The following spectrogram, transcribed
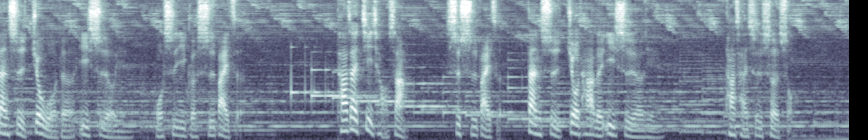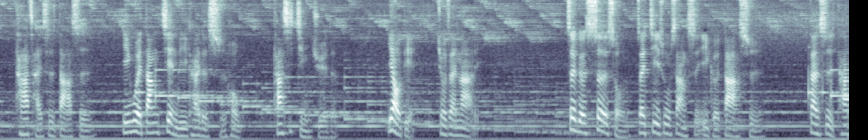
但是就我的意识而言，我是一个失败者。他在技巧上是失败者，但是就他的意识而言，他才是射手，他才是大师。因为当剑离开的时候，他是警觉的，要点就在那里。”这个射手在技术上是一个大师，但是他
